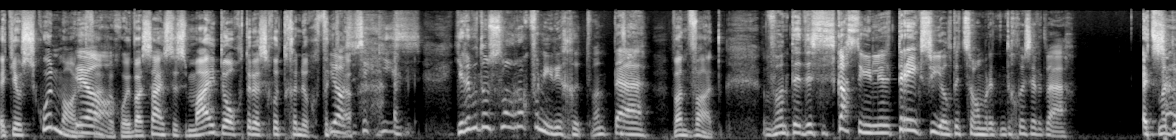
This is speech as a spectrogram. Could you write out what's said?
Het jou skoonma dit Ja. weggegooi? Was sy soos my dogter is goed genoeg vir Ja, jou? sy sê kies. Julle moet ontslaa raak van hierdie goed want uh Want wat? want dit is disgusting julle trek so heeltyd saam met dit en gooi dit weg. It's Maar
